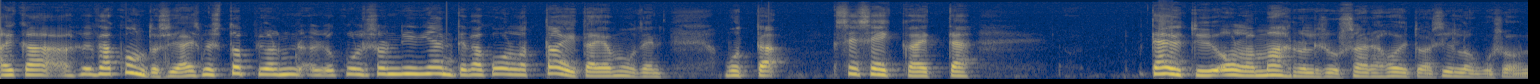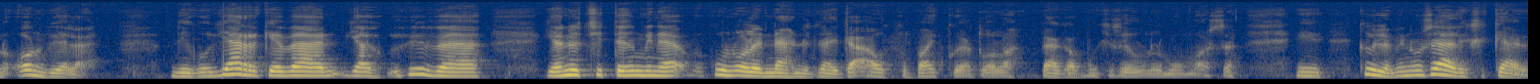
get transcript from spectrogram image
aika hyvä kuntoisia. Esimerkiksi Toppi on, kun se on niin jäntevä kuin olla taita ja muuten. Mutta se seikka, että täytyy olla mahdollisuus saada hoitoa silloin, kun se on, on vielä niin kuin järkevää ja hyvää ja nyt sitten minä, kun olen nähnyt näitä aukkopaikkoja tuolla pääkaupunkiseudulla muun muassa, niin kyllä minun sääliksi käy.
